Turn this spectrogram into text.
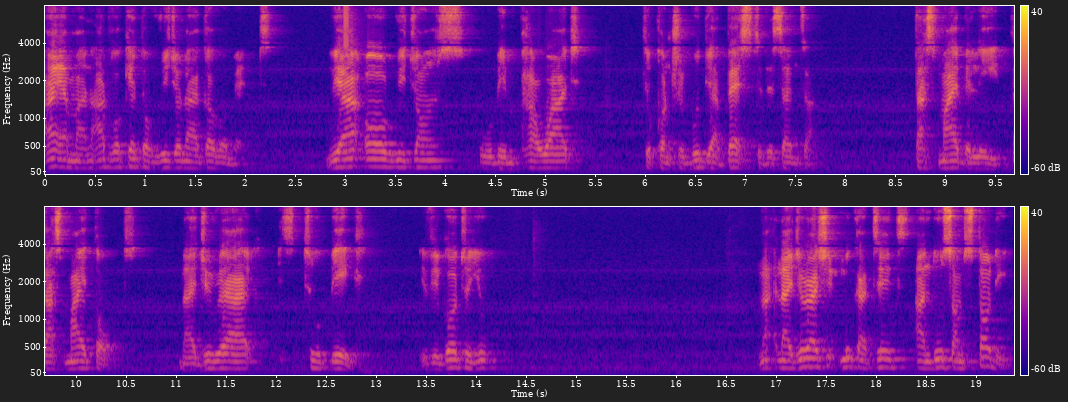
I am an advocate of regional government, where all regions will be empowered to contribute their best to the center. That's my belief. That's my thought. Nigeria is too big. If you go to you, Nigeria should look at it and do some study.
